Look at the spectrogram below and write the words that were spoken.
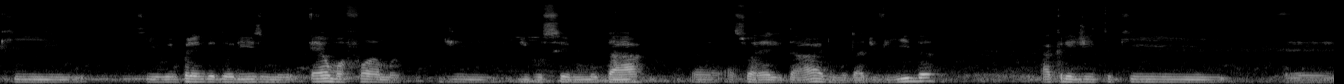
que, que o empreendedorismo é uma forma de, de você mudar é, a sua realidade, mudar de vida. Acredito que é,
